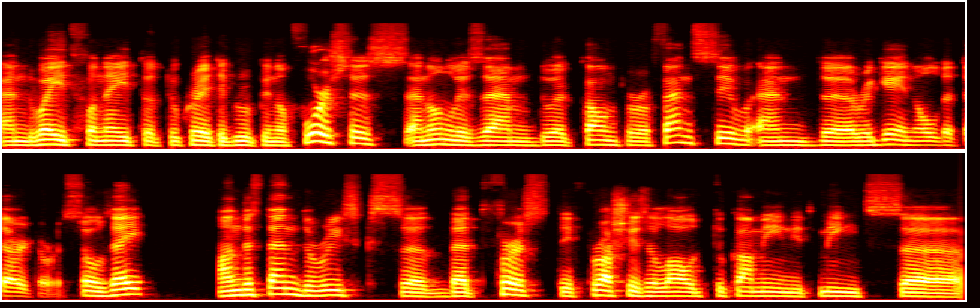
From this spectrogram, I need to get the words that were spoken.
and wait for NATO to create a grouping of forces and only them do a counter-offensive and uh, regain all the territory. So they understand the risks uh, that first, if Russia is allowed to come in, it means uh,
